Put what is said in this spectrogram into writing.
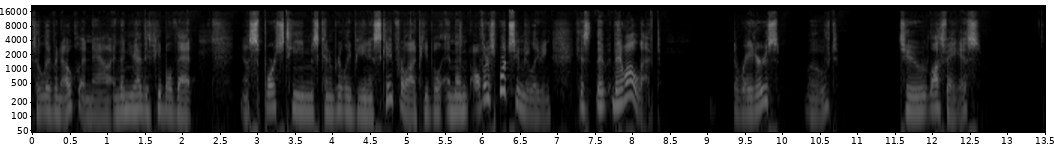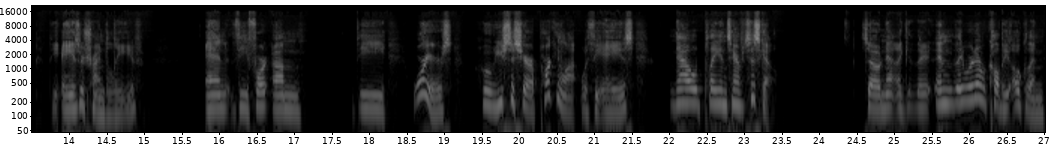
to live in oakland now. And then you have these people that you know, sports teams can really be an escape for a lot of people, and then all their sports teams are leaving because they they all left. The Raiders moved to Las Vegas. The A's are trying to leave, and the for um the Warriors, who used to share a parking lot with the A's, now play in San Francisco. So now, like, they and they were never called the Oakland,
